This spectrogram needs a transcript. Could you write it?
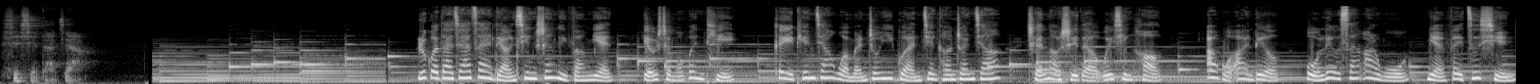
谢谢大家。如果大家在两性生理方面有什么问题，可以添加我们中医馆健康专家陈老师的微信号：二五二六五六三二五，免费咨询。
